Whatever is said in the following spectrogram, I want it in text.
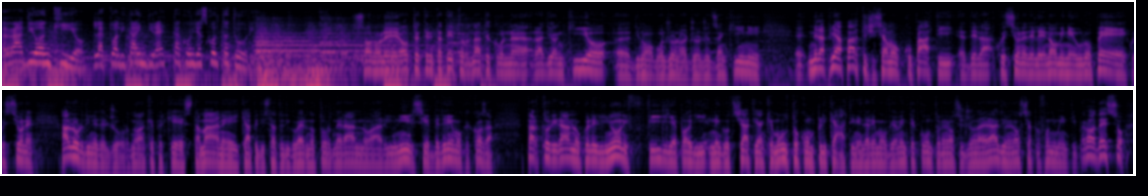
Radio Anch'io, l'attualità in diretta con gli ascoltatori. Sono le 8.33, tornate con Radio Anch'io, eh, di nuovo buongiorno a Giorgio Zanchini. Eh, nella prima parte ci siamo occupati eh, della questione delle nomine europee, questione all'ordine del giorno, anche perché stamane i capi di Stato e di Governo torneranno a riunirsi e vedremo che cosa partoriranno quelle riunioni, figlie poi di negoziati anche molto complicati, ne daremo ovviamente conto nei nostri giornali radio, nei nostri approfondimenti. Però adesso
